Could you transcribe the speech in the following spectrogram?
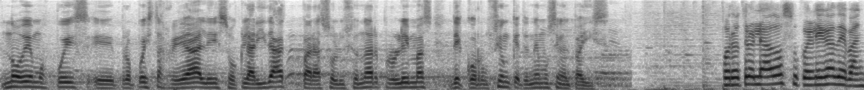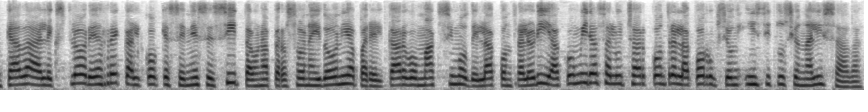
no vemos pues eh, propuestas reales o claridad para solucionar problemas de corrupción que tenemos en el país. Por otro lado, su colega de bancada, Alex Flores, recalcó que se necesita una persona idónea para el cargo máximo de la Contraloría, con miras a luchar contra la corrupción institucionalizada.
